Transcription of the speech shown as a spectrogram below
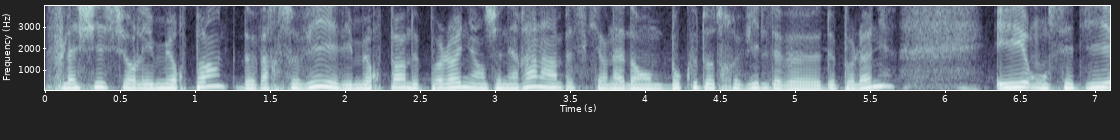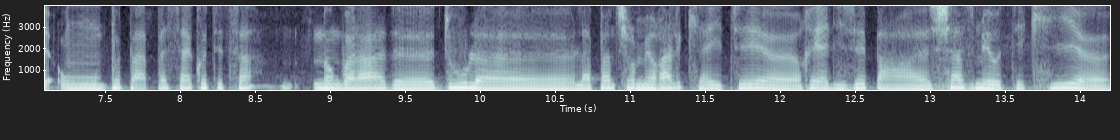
flashé sur les murs peints de Varsovie et les murs peints de Pologne en général, hein, parce qu'il y en a dans beaucoup d'autres villes de, Pologne. Et on s'est dit, on ne peut pas passer à côté de ça. Donc voilà, d'où la, peinture murale qui a été euh, réalisée par Chaz Meoteki euh,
